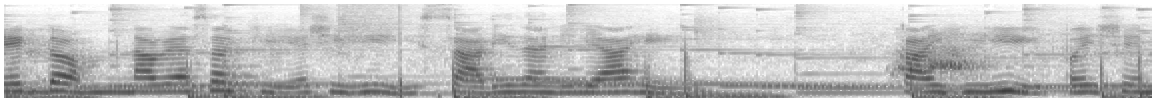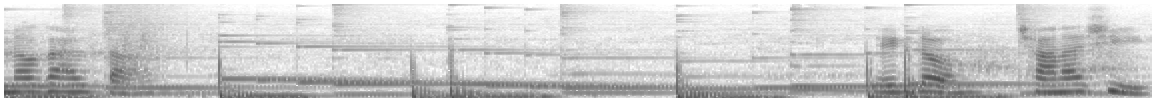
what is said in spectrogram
एकदम नव्यासारखी अशी ही साडी झालेली आहे. काहीही पैसे न घालता. एकदम छान अशी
